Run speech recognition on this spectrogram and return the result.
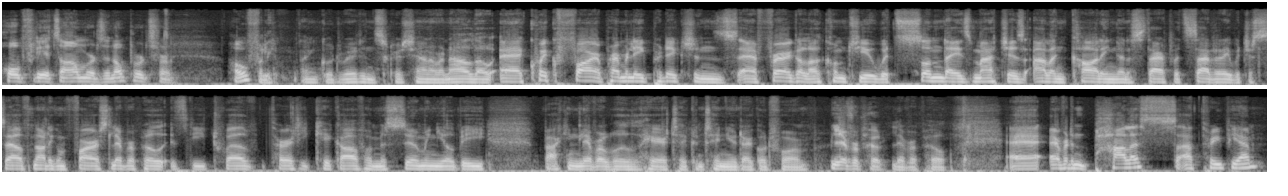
hopefully it's onwards and upwards for him. Hopefully, and good riddance, Cristiano Ronaldo. Uh, quick fire Premier League predictions. Uh, Fergal, I'll come to you with Sunday's matches. Alan Cawley going to start with Saturday with yourself. Nottingham Forest, Liverpool is the twelve thirty kick-off. I'm assuming you'll be backing Liverpool here to continue their good form. Liverpool. Liverpool. Uh, Everton Palace at 3 pm.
